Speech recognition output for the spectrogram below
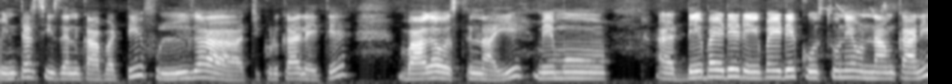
వింటర్ సీజన్ కాబట్టి ఫుల్గా చిక్కుడుకాయలు అయితే బాగా వస్తున్నాయి. మేము day by day day by day కోస్తూనే ఉన్నాం కానీ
